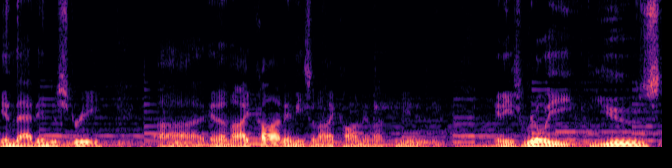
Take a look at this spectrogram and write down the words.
in that industry uh, and an icon, and he's an icon in our community. And he's really used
